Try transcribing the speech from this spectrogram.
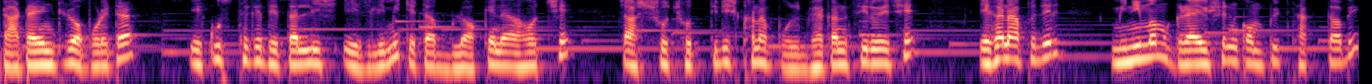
ডাটা এন্ট্রি অপারেটর একুশ থেকে তেতাল্লিশ এজ লিমিট এটা ব্লকে নেওয়া হচ্ছে। চারশো ছত্রিশখানা পোস্ট ভ্যাকান্সি রয়েছে। এখানে আপনাদের মিনিমাম গ্র্যাজুয়েশন কমপ্লিট থাকতে হবে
